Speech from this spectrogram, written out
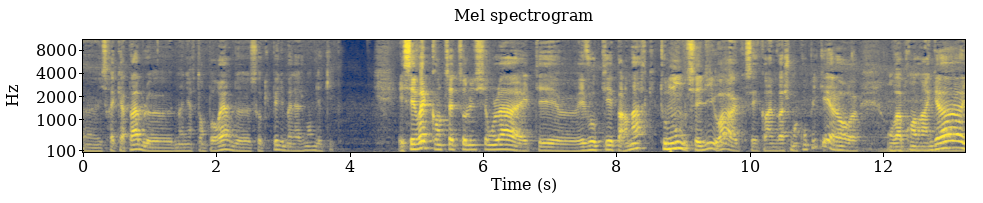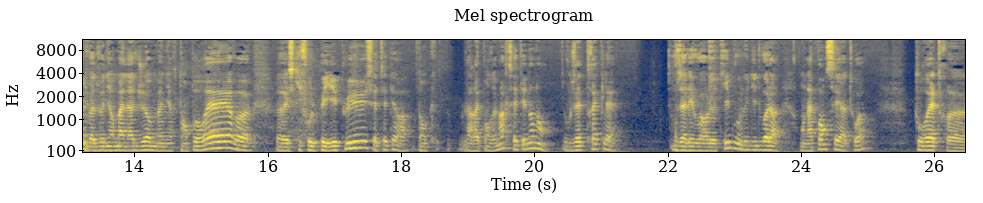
euh, il serait capable, euh, de manière temporaire, de s'occuper du management de l'équipe. Et c'est vrai que quand cette solution-là a été euh, évoquée par Marc, tout le monde s'est dit ouais, c'est quand même vachement compliqué. Alors, on va prendre un gars, il va devenir manager de manière temporaire, est-ce qu'il faut le payer plus, etc. Donc, la réponse de Marc, ça a été non, non, vous êtes très clair. Vous allez voir le type, vous lui dites voilà, on a pensé à toi, pour être, euh,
